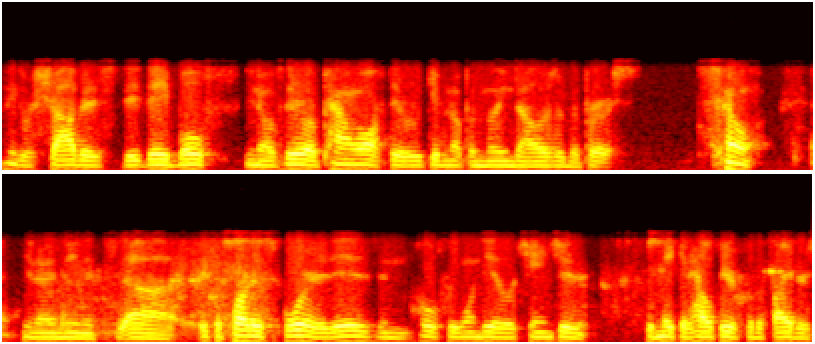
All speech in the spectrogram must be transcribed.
I think it was Chavez. They they both, you know, if they were a pound off, they were giving up a million dollars of the purse. So, you know, what I mean, it's uh, it's a part of the sport. It is, and hopefully one day it'll change it to make it healthier for the fighters.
